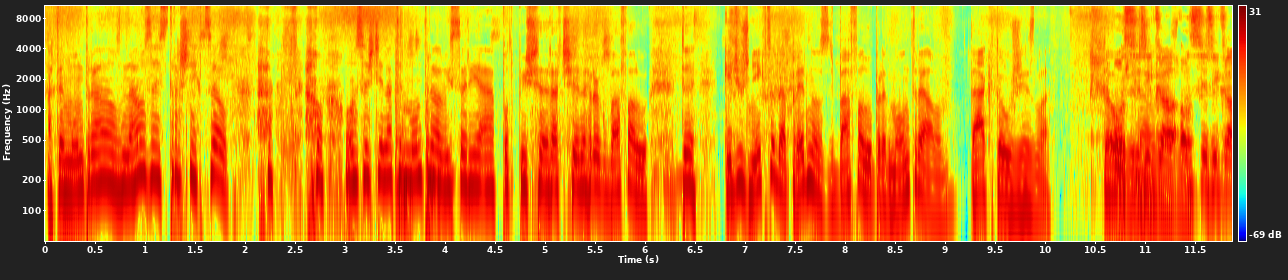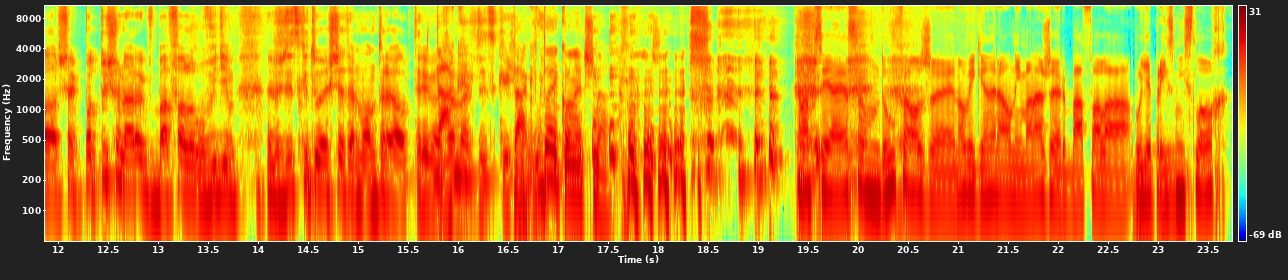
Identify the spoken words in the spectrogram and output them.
a ten Montreal naozaj strašne chcel. On sa ešte na ten Montreal vyserie a podpíše radšej na rok Buffalo. To je, keď už niekto dá prednosť Buffalo pred Montrealom, tak to už je zle. To On si, je říkal, on si říkal, však podpíšu na rok v Buffalo, uvidím, vždycky tu ještě ten Montreal, který tak, vezeme vždycky. tak, to je konečná. Chlapci, ja som dúfal, že nový generálny manažér Buffalo bude pri zmysloch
